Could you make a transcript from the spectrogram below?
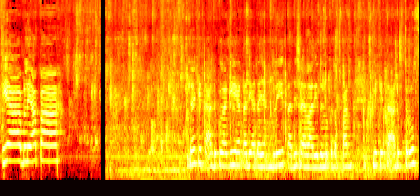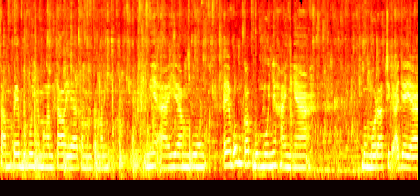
Iya beli apa oke kita aduk lagi ya. Tadi ada yang beli tadi saya lari dulu ke depan. Ini kita aduk terus sampai bumbunya mengental ya teman-teman. Ini ayam bung ayam ungkep bumbunya hanya bumbu racik aja ya.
